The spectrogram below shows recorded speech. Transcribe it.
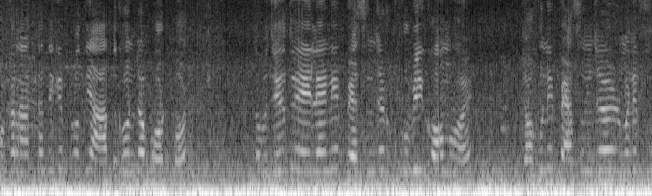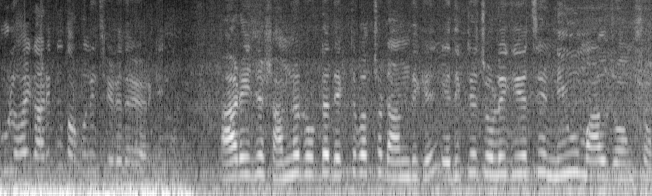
সকাল আটটা থেকে প্রতি আধ ঘণ্টা পর পর। তবে যেহেতু এই লাইনে প্যাসেঞ্জার খুবই কম হয়, যখনই প্যাসেঞ্জার মানে ফুল হয় গাড়িতে, তখনই ছেড়ে দেয় আর আর এই যে সামনের রোডটা দেখতে পাচ্ছ ডান দিকে, এদিকটা চলে গিয়েছে নিউ মাল জংশন।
